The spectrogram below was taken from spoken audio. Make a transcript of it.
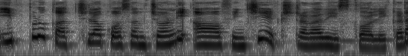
ఇప్పుడు ఖర్చుల కోసం చూడండి హాఫ్ ఇంచి ఎక్స్ట్రాగా తీసుకోవాలి ఇక్కడ.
